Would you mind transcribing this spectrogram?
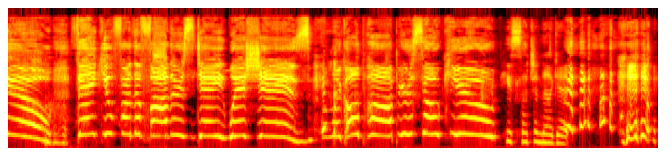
you. Thank you for the Father's Day wishes. I'm like, oh, Pop, you're so cute. He's such a nugget.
